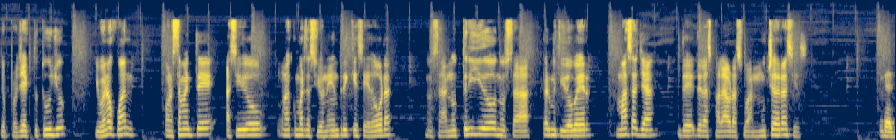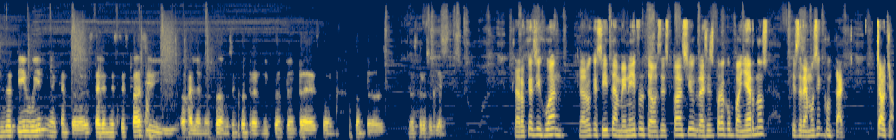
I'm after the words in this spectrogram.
del proyecto tuyo. Y bueno, Juan, honestamente ha sido una conversación enriquecedora, nos ha nutrido, nos ha permitido ver más allá de, las palabras, Juan. Muchas gracias. Gracias a ti, Will. Me encantó estar en este espacio y ojalá nos podamos encontrar muy pronto en redes con, con todos nuestros oyentes. Claro que sí, Juan. Claro que sí. También he disfrutado este espacio. Gracias por acompañarnos. Estaremos en contacto. Chao, chao.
